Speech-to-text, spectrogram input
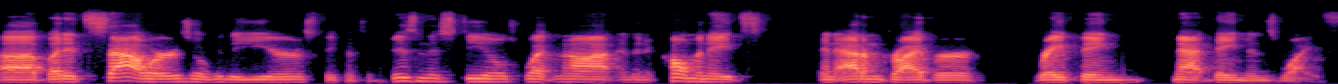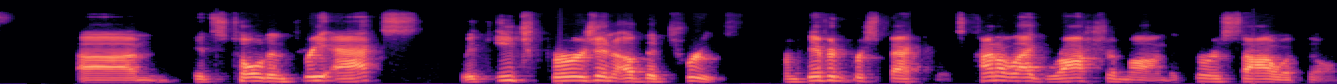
uh, but it sours over the years because of business deals, whatnot, and then it culminates in Adam Driver raping Matt Damon's wife. Um, it's told in three acts with each version of the truth from different perspectives, kind of like Rashomon, the Kurosawa film.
